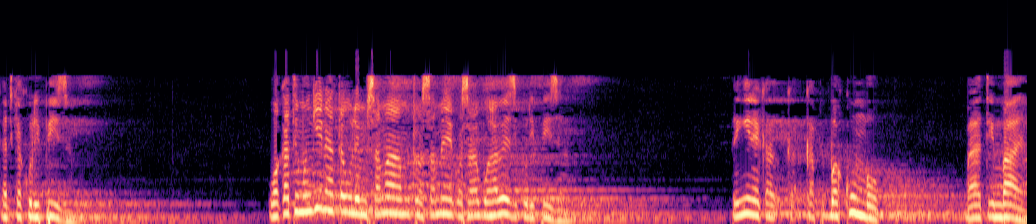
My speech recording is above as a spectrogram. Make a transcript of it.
Katika kulipiza wakati mwingine hata ule msamaha mtu asamehe kwa sababu hawezi kulipiza. Pengine kapigwa ka, ka kumbo. Bahati mbaya.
